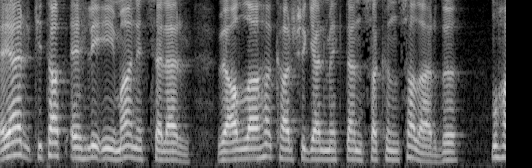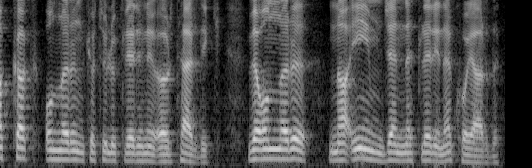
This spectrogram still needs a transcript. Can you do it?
Eğer kitap ehli iman etseler ve Allah'a karşı gelmekten sakınsalardı, muhakkak onların kötülüklerini örterdik ve onları naim cennetlerine koyardık.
